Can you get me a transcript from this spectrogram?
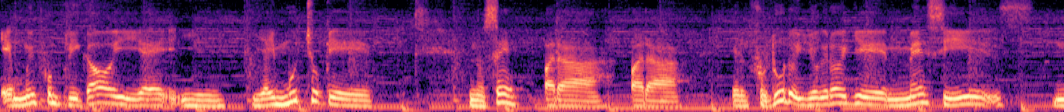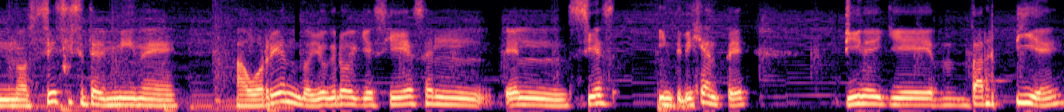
es muy complicado y, hay mucho que, no sé, para, para el futuro. Yo creo que Messi, no sé si se termine aburriendo. Yo creo que si es el, el si es inteligente, tiene que dar pie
